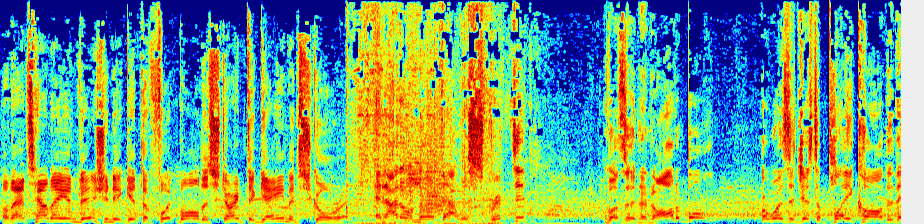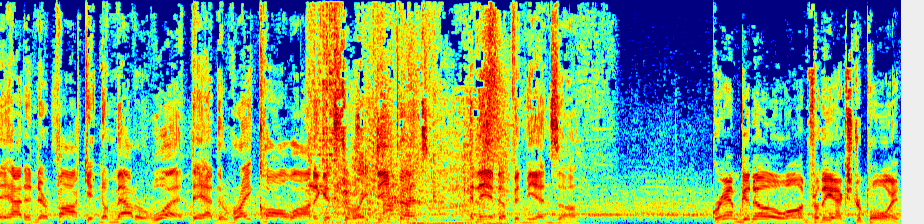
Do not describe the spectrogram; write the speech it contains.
Well, that's how they envisioned it. Get the football to start the game and score it. And I don't know if that was scripted. Was it an audible? Or was it just a play call that they had in their pocket? No matter what, they had the right call on against the right defense, and they end up in the end zone. Graham Gano on for the extra point.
